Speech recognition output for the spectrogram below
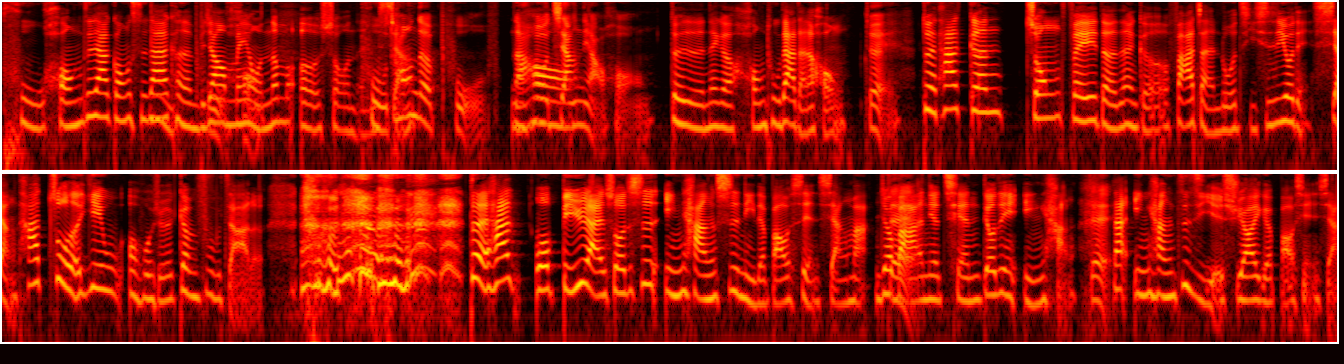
普红这家公司，大家可能比较没有那么耳熟能详。普通的普，然然后后江鸟红，对对，对那个宏图大展的宏，对，对它跟中非的那个发展逻辑其实有点像，他做的业务哦，我觉得更复杂了。对他，我比喻来说，就是银行是你的保险箱嘛，你就把你的钱丢进银行，对，那银行自己也需要一个保险箱，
